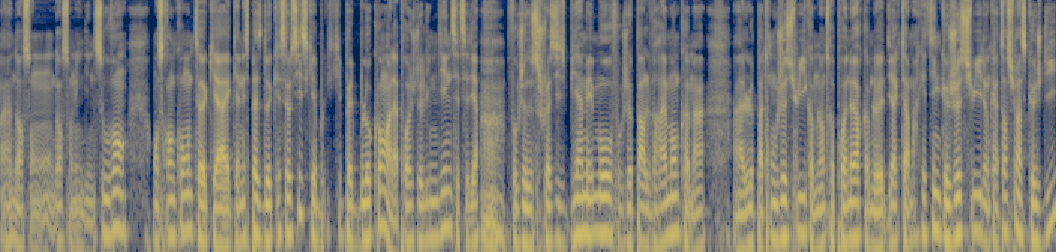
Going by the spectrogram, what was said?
hein, dans son dans son LinkedIn. Souvent, on se rend compte qu'il y, a une espèce de c'est aussi ce qui, qui, peut être bloquant à l'approche de LinkedIn, c'est de se dire il ah. faut que je choisisse bien mes mots, il faut que je parle vraiment comme un, le patron que je suis, comme l'entrepreneur, comme le directeur marketing que je suis. Donc attention à ce que je dis.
